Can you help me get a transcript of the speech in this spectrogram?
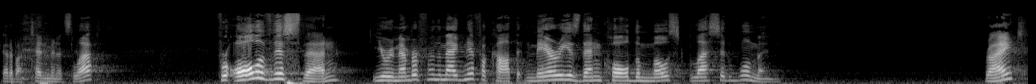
Got about 10 minutes left. For all of this, then, you remember from the Magnificat that Mary is then called the most blessed woman. Right?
